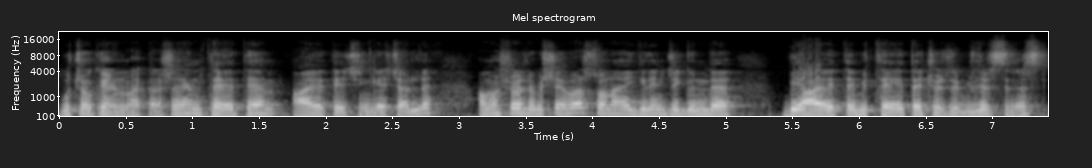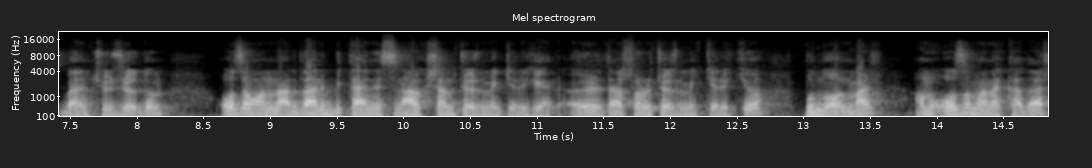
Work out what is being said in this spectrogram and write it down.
Bu çok önemli arkadaşlar. Hem TYT hem AYT için geçerli. Ama şöyle bir şey var. Son aya girince günde bir AYT bir TYT çözebilirsiniz. Ben çözüyordum. O zamanlarda hani bir tanesini akşam çözmek gerekiyor. Yani öğleden sonra çözmek gerekiyor. Bu normal. Ama o zamana kadar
